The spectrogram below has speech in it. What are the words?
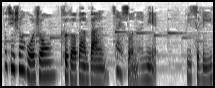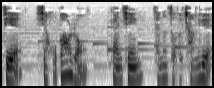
夫妻生活中磕磕绊绊在所难免，彼此理解，相互包容，感情才能走得长远。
